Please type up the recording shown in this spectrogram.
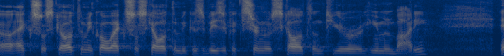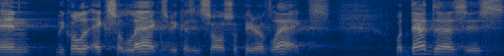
uh, exoskeleton. We call exoskeleton because it's basically external skeleton to your human body. And we call it exolegs because it's also a pair of legs. What that does is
